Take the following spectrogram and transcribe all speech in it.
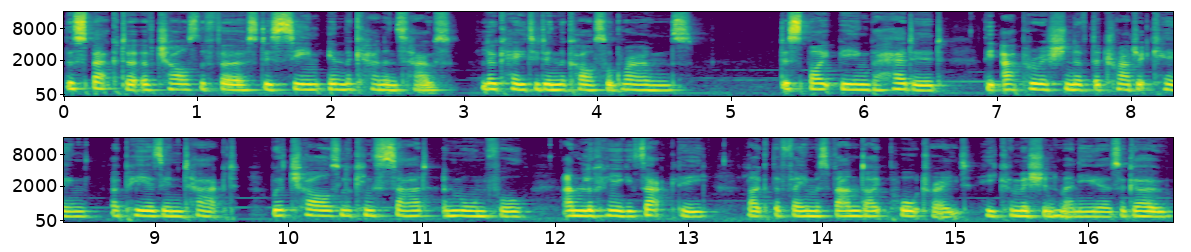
The spectre of Charles I is seen in the Canon's house, located in the castle grounds. Despite being beheaded, the apparition of the tragic king appears intact, with Charles looking sad and mournful and looking exactly like the famous Van Dyck portrait he commissioned many years ago.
